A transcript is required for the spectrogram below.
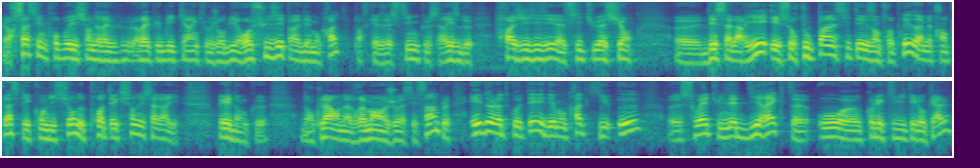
Alors ça, c'est une proposition des républicains qui aujourd'hui est refusée par les démocrates, parce qu'elles estiment que ça risque de fragiliser la situation euh, des salariés et surtout pas inciter les entreprises à mettre en place les conditions de protection du salarié. Et donc, euh, donc là, on a vraiment un jeu assez simple. Et de l'autre côté, les démocrates qui, eux, euh, souhaitent une aide directe aux collectivités locales,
